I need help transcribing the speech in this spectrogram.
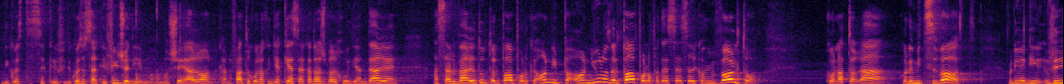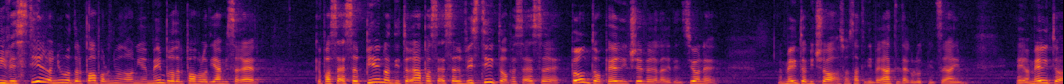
di, di questo sacrificio di Moshe e Aaron, che hanno fatto quello che gli ha chiesto a Kadosh Baruch di andare a salvare tutto il popolo, che ogni, ognuno del popolo potesse essere coinvolto con la Torah, con le mitzvot, vuol dire di rivestire ognuno del popolo, ognuno, ogni membro del popolo di Am Israel, che possa essere pieno di Torah, possa essere vestito, possa essere pronto per ricevere la redenzione. A merito di ciò sono stati liberati da Galut Mitzrayim e a merito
